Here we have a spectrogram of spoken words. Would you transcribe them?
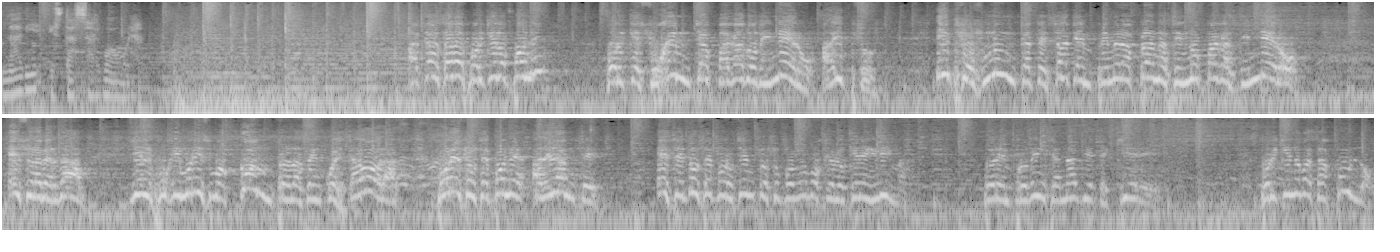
nadie está salvo ahora. Acá sabes por qué lo ponen? Porque su gente ha pagado dinero a Ipsos. Ipsos nunca te saca en primera plana si no pagas dinero. Eso es la verdad. Y el Fujimorismo compra las encuestadoras. Por eso se pone adelante. Ese 12% supongamos que lo quiere en Lima. Pero en provincia nadie te quiere. ¿Por qué no vas a Puno?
